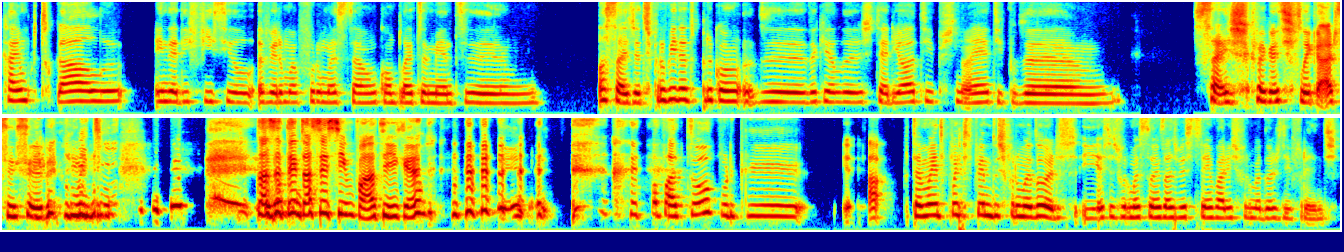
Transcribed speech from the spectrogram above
cá em Portugal ainda é difícil haver uma formação completamente. Ou seja, desprovida de, de daqueles estereótipos, não é? Tipo de. Seis, como é que eu ia te explicar? Sem ser muito. Estás a tentar ser simpática. Opa, estou porque. ah, também depois depende dos formadores e estas formações às vezes têm vários formadores diferentes.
